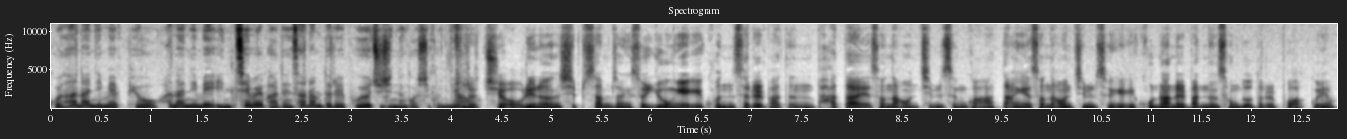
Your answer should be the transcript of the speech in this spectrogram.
곧 하나님의 표, 하나님의 인침을 받은 사람들을 보여주시는 것이군요. 그렇죠. 우리는 13장에서 용에게 권세를 받은 바다에서 나온 짐승과 땅에서 나온 짐승에게 고난을 받는 성도들을 보았고요.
